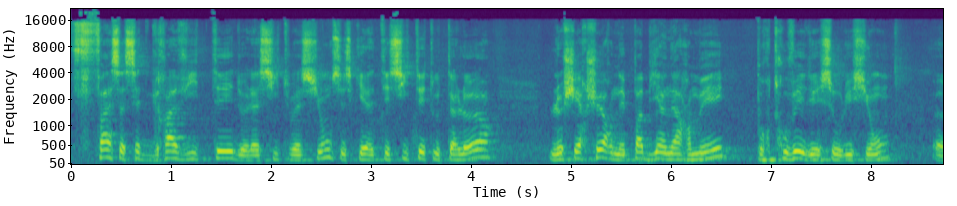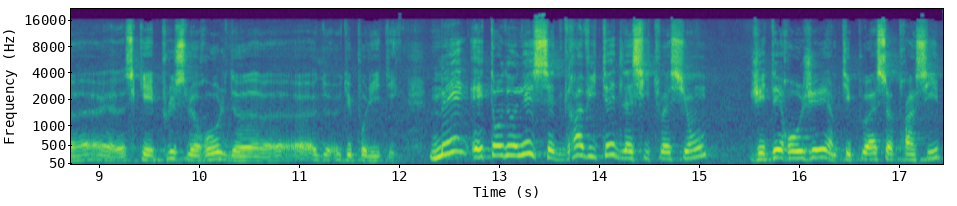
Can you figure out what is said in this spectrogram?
face à cette gravité de la situation, c'est ce qui a été cité tout à l'heure, le chercheur n'est pas bien armé pour trouver des solutions, euh, ce qui est plus le rôle de, du politique. Mais étant donné cette gravité de la situation, j'ai dérogé un petit peu à ce principe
